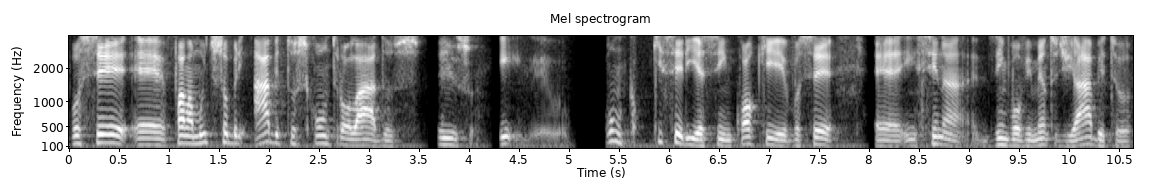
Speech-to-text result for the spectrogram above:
você é, fala muito sobre hábitos controlados. Isso. E como que seria assim? Qual que você é, ensina desenvolvimento de hábito?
